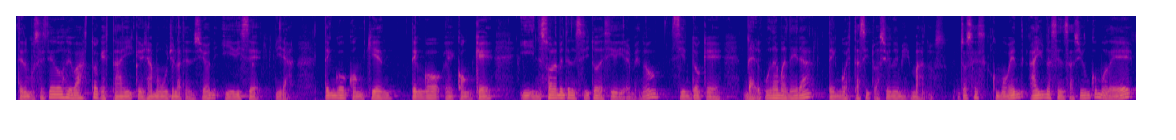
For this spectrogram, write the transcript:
tenemos este dos de basto que está ahí, que llama mucho la atención y dice, mira, tengo con quién, tengo eh, con qué y solamente necesito decidirme, ¿no? Siento que de alguna manera tengo esta situación en mis manos. Entonces, como ven, hay una sensación como de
